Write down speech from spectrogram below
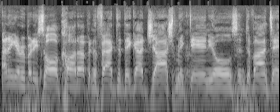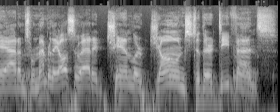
I think everybody's all caught up in the fact that they got Josh McDaniels and Davante Adams. Remember, they also added Chandler Jones to their defense.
